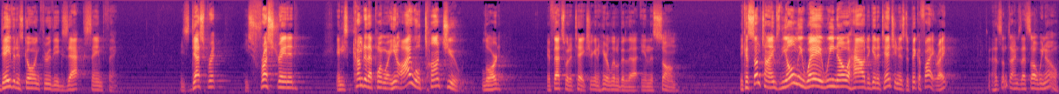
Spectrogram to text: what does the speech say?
David is going through the exact same thing. He's desperate, he's frustrated, and he's come to that point where, you know, I will taunt you, Lord, if that's what it takes. You're going to hear a little bit of that in this psalm. Because sometimes the only way we know how to get attention is to pick a fight, right? Sometimes that's all we know.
